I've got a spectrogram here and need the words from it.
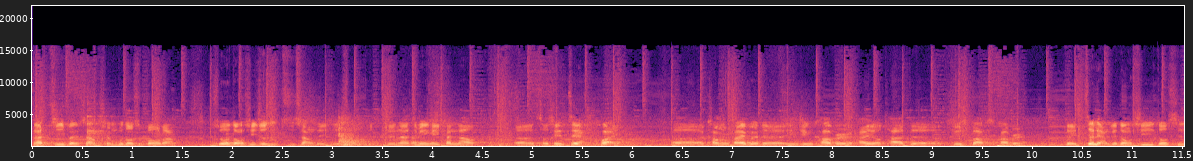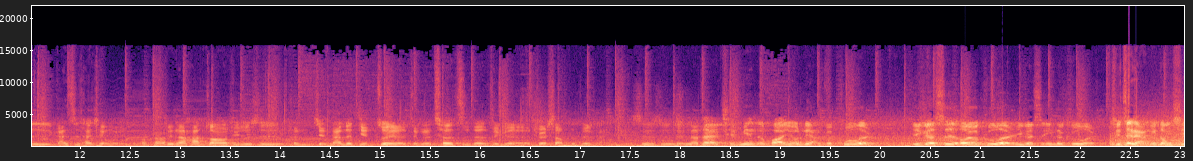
那基本上全部都是 b o l o 所有东西就是直上的一些商品。所以那这边可以看到，呃，首先这两块，呃，Carbon Fiber 的 Engine Cover，还有它的 Fuse Box Cover，对，这两个东西都是干式碳纤维。OK 所以那它装上去就是很简单的点缀了整个车子的这个 dress up 的这个感觉。是是是，那在前面的话有两个 cooler，一个是 oil cooler，一个是 intercooler。其实这两个东西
